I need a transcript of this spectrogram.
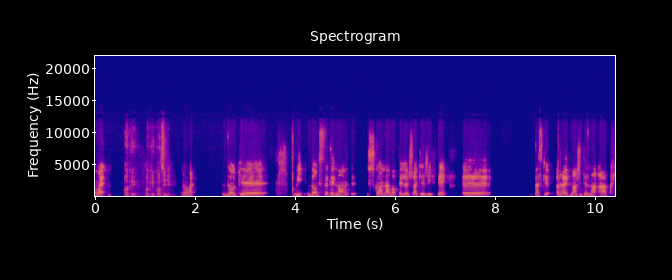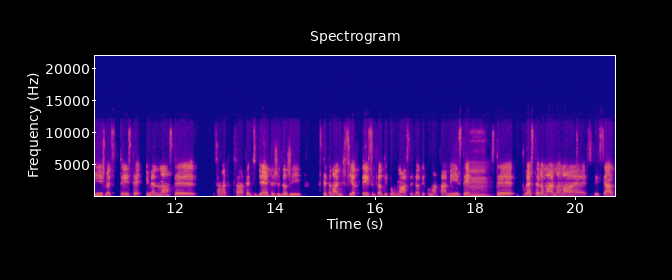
Ouais. OK, OK, continue. Ouais. Donc, euh, oui, donc c'était. Non, je suis contente d'avoir fait le choix que j'ai fait. euh, parce que honnêtement, j'ai tellement appris. Je me suis dit, c'était humainement, c'était. Ça m'a ça m'a fait du bien. tu sais, Je veux dire, j'ai. C'était tellement une fierté. C'est une fierté pour moi, c'est une fierté pour ma famille. C'était. Hmm. c'était pour elle, c'était vraiment un moment euh, spécial.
